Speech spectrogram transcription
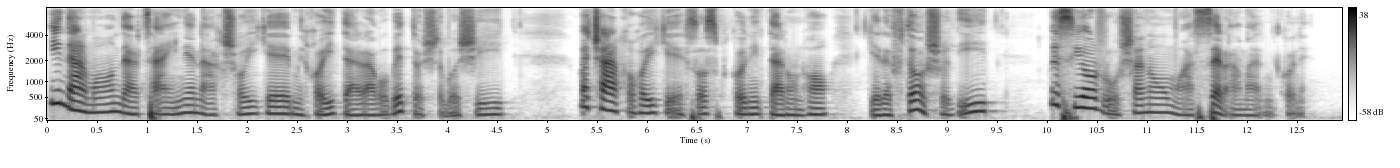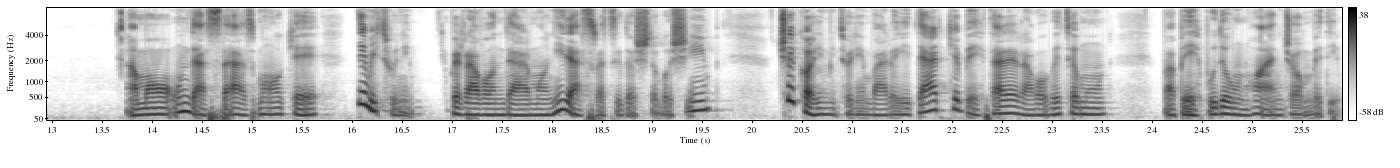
این درمان در تعیین نقش هایی که می‌خواهید در روابط داشته باشید و چرخه هایی که احساس می‌کنید در اونها گرفتار شدید بسیار روشن و موثر عمل می‌کنه. اما اون دسته از ما که نمی‌تونیم به روان درمانی دسترسی داشته باشیم چه کاری می‌تونیم برای درک بهتر روابطمون و بهبود اونها انجام بدیم؟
